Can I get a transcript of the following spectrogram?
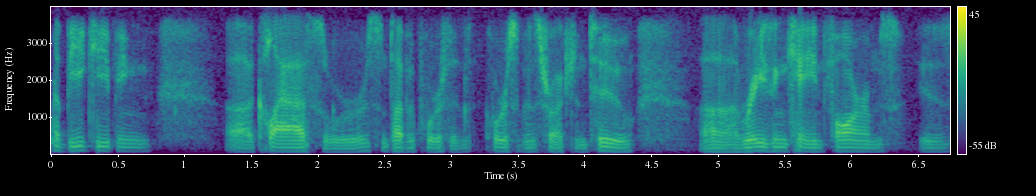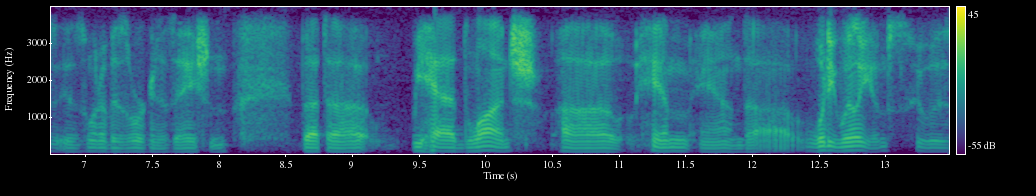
a beekeeping uh, class or some type of course of, course of instruction too. Uh, Raising Cane Farms is, is one of his organizations. But uh, we had lunch, uh, him and uh, Woody Williams, who was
